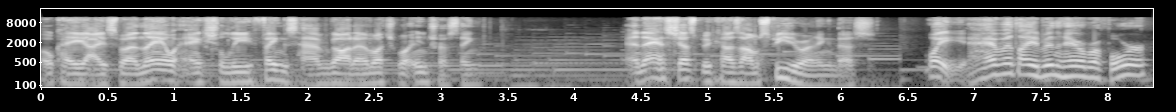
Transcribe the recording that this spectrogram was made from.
Okay, guys, but now actually things have gotten much more interesting. And that's just because I'm speedrunning this. Wait, haven't I been here before?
